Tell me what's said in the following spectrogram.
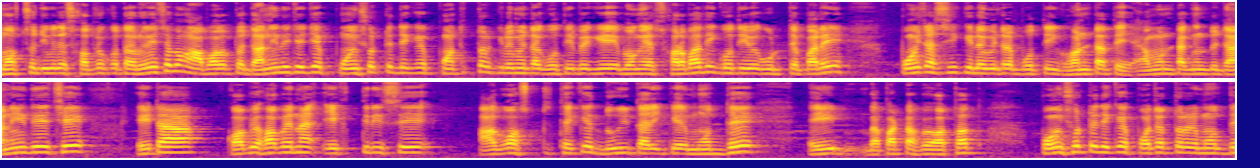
মৎস্যজীবীদের সতর্কতা রয়েছে এবং আবহাওয়া জানিয়ে দিয়েছে যে পঁয়ষট্টি থেকে পঁচাত্তর কিলোমিটার গতিবেগে এবং এর সর্বাধিক গতিবেগ উঠতে পারে পঁচাশি কিলোমিটার প্রতি ঘন্টাতে, এমনটা কিন্তু জানিয়ে দিয়েছে। এটা কবে হবে না একত্রিশে আগস্ট থেকে দুই তারিখের মধ্যে এই ব্যাপারটা হবে। অর্থাৎ পঁয়ষট্টি থেকে পঁচাত্তরের মধ্যে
